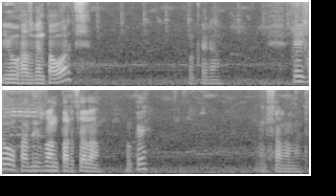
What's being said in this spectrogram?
You husband pa works? Okay. Here you go, pa this one parcela. Okay? Salamat.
